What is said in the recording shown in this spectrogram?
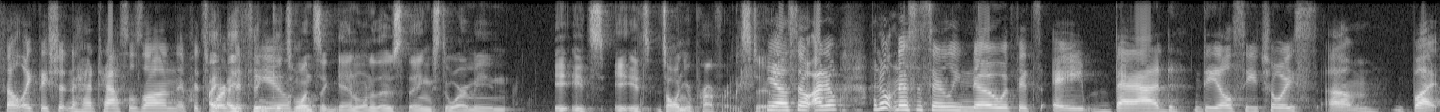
felt like they shouldn't have had tassels on, if it's worth I it think to you. I think it's once again one of those things to where I mean it, it's it, it's it's on your preference too. Yeah, so I don't I don't necessarily know if it's a bad DLC choice, um, but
